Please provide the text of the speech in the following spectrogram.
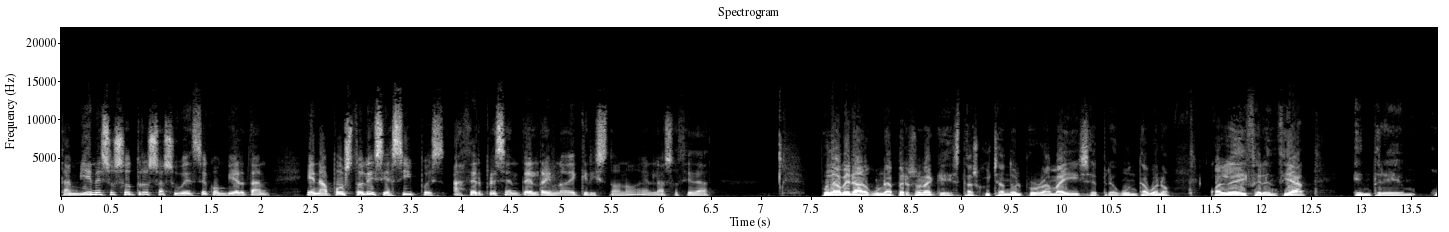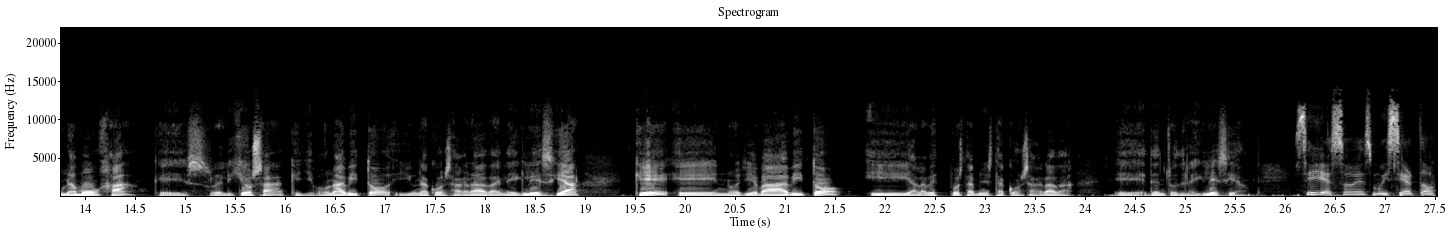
también esos otros a su vez se conviertan en apóstoles y así pues hacer presente el reino de Cristo, ¿no? en la sociedad. Puede haber alguna persona que está escuchando el programa y se pregunta, bueno, ¿cuál es la diferencia entre una monja que es religiosa, que lleva un hábito, y una consagrada en la iglesia que eh, no lleva hábito y a la vez pues también está consagrada eh, dentro de la iglesia. Sí, eso es muy cierto.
